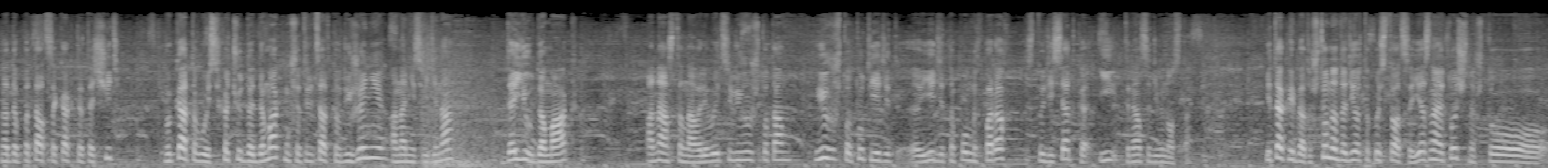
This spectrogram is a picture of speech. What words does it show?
Надо пытаться как-то тащить. Выкатываюсь, хочу дать дамаг, потому что тридцатка в движении, она не сведена. Даю дамаг. Она останавливается, вижу, что там. Вижу, что тут едет, э, едет на полных парах 110 и 1390. Итак, ребята, что надо делать в такой ситуации? Я знаю точно, что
